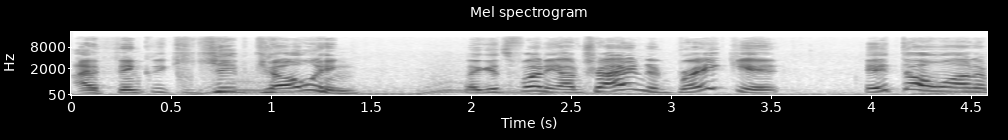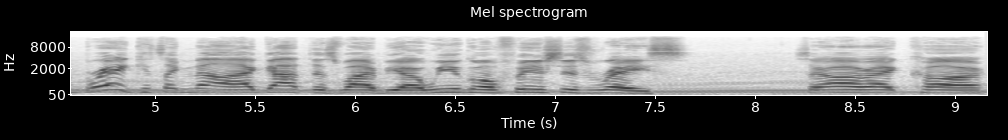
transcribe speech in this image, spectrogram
I think we can keep going. Like, it's funny. I'm trying to break it. It don't want to break. It's like, nah, I got this, YBR. We are going to finish this race. So, all right, car.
